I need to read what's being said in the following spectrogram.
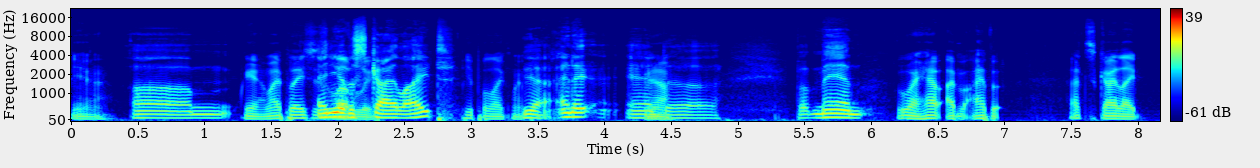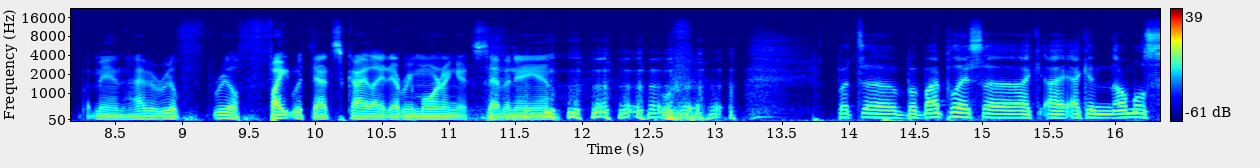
Yeah, Um, yeah. My place is and you have a skylight. People like my Yeah, place. and it, and Yeah. uh, but man, Ooh, I have I, I have a, that skylight. Man, I have a real real fight with that skylight every morning at 7 a.m. but uh, but my place, uh, I, I I can almost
